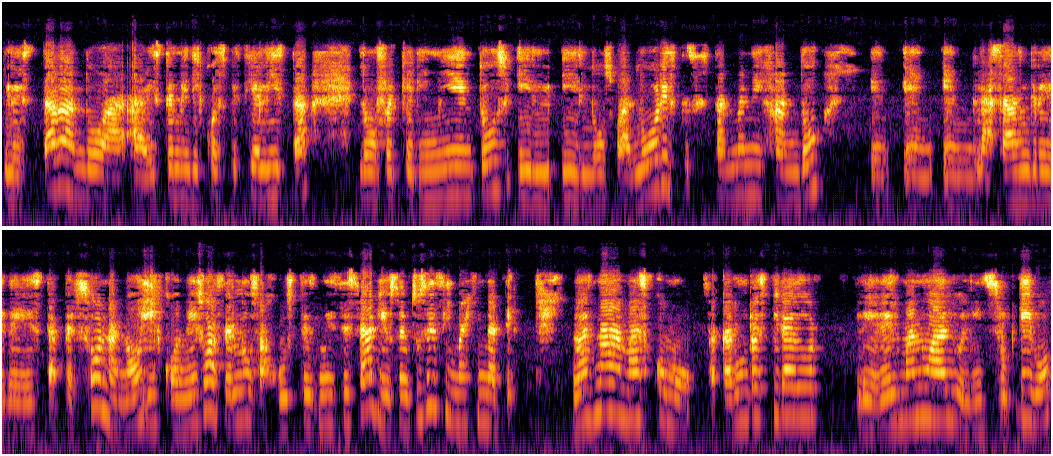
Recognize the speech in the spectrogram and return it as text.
le está dando a, este médico especialista los requerimientos y los valores que se están manejando en, en, en, la sangre de esta persona, ¿no? Y con eso hacer los ajustes necesarios. Entonces, imagínate, no es nada más como sacar un respirador, leer el manual o el instructivo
